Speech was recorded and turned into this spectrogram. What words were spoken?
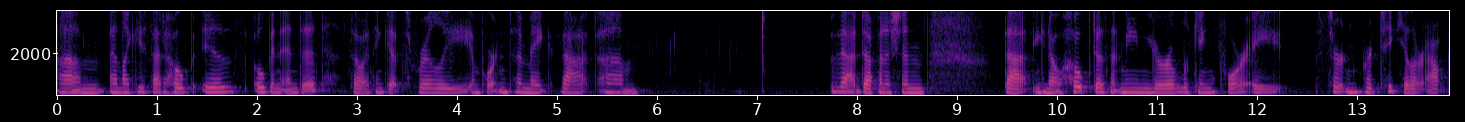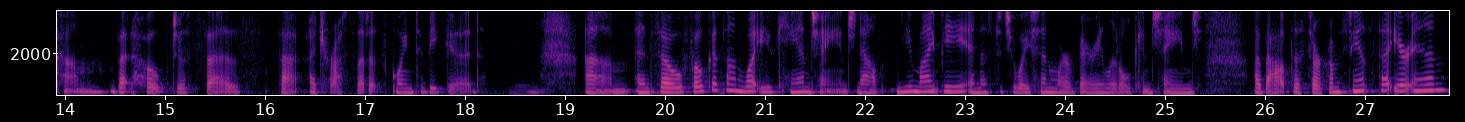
Um, and like you said, hope is open ended. So I think it's really important to make that um, that definition that you know hope doesn't mean you're looking for a certain particular outcome, but hope just says that I trust that it's going to be good. Mm. Um, and so focus on what you can change. Now, you might be in a situation where very little can change about the circumstance that you're in.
